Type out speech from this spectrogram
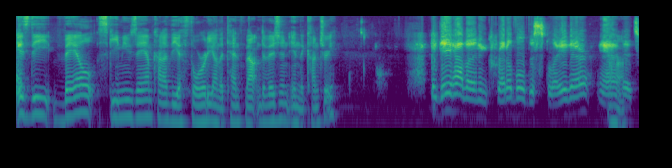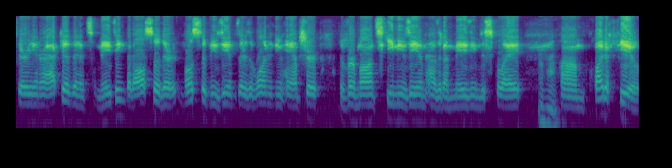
is the Vail Ski Museum kind of the authority on the 10th Mountain Division in the country? They have an incredible display there, and Uh-huh. it's very interactive and it's amazing. But also, there most of the museums. There's one in New Hampshire. The Vermont Ski Museum has an amazing display. Mhm. Um, quite a few.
